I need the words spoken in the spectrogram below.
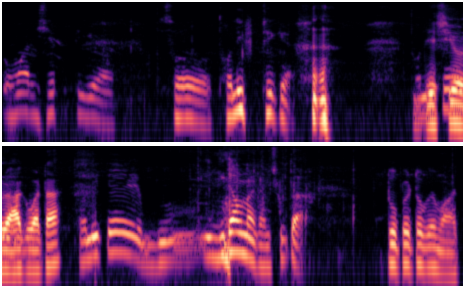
তোমার হিসেব থেকে দেশীয় রাগ বাটা। থলিতে না কেন সুতা? টোপে টোপে মাছ।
